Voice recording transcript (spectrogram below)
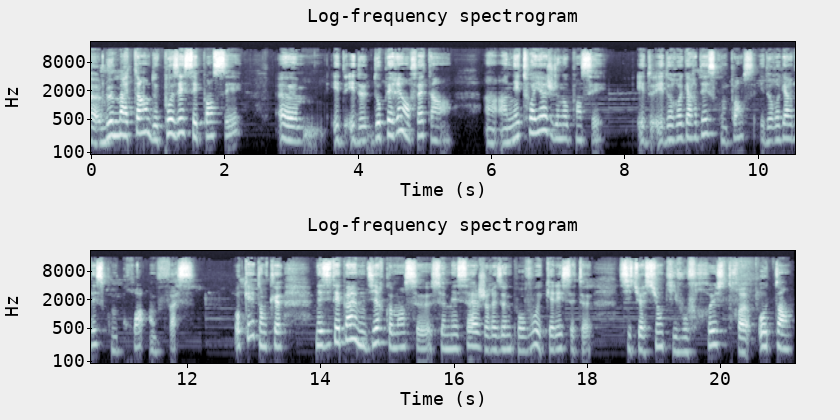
euh, le matin de poser ses pensées euh, et, et d'opérer en fait un, un, nettoyage de nos pensées et de, et de regarder ce qu'on pense et de regarder ce qu'on croit en face. Ok, donc euh, n'hésitez pas à me dire comment ce, ce, message résonne pour vous et quelle est cette situation qui vous frustre autant.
